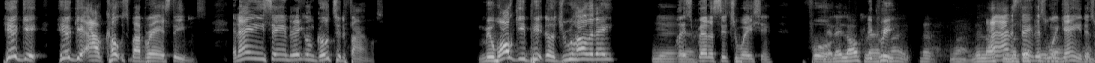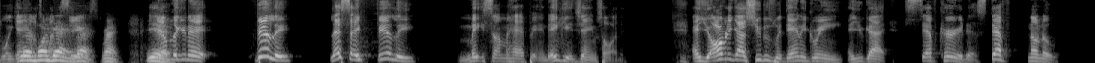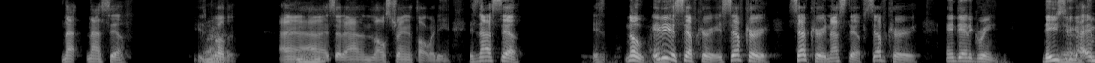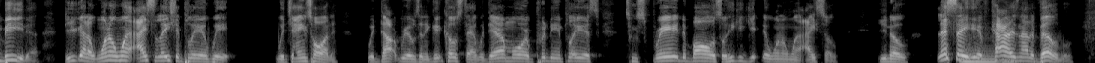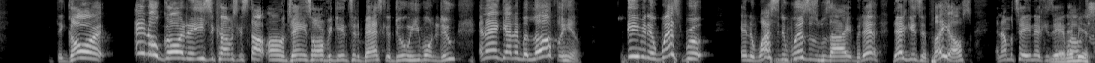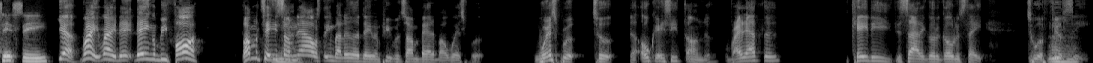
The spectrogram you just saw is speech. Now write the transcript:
he'll get he'll get out coached by Brad Stevens. And I ain't even saying that they're gonna go to the finals. Milwaukee picked up Jrue Holiday, Yeah. much better situation for Yeah, they lost the Greek. Right. They lost I understand that's one game. That's one game. Yeah, I'm one talking about the game. Right. Right. Yeah. Yeah. I'm looking at Philly. Let's say Philly make something happen and they get James Harden. And you already got shooters with Danny Green and you got Steph Curry there. Steph, no, no. Not not Seth. His Right. brother. I, Mhm. I said I lost train of thought right in. It's not Seth. It's no, it is Uh-huh. Seth Curry. It's Seth Curry. Seth Curry, not Steph. Seth Curry and Danny Green. Then you still Yeah. got Embiid. Do you got a one-on-one isolation player with with James Harden, with Doc Rivers and a good coach staff, with Daryl Morey putting in players to spread the ball so he could get the one-on-one ISO. You know, let's say if Mhm. Kyrie's not available, the guard ain't no guard in the Eastern Conference can stop on James Harden getting to the basket, doing what he want to do, and I ain't got nothing but love for him. Even in Westbrook and the Washington Wizards was all right, but they'll they'll get to the playoffs. And I'm gonna tell you now because yeah, they'll be a six seed. yeah, right, right. They, they ain't gonna be far. But I'm gonna tell you something now. I was thinking about the other day when people were talking bad about Westbrook. Westbrook took the OKC Thunder right after KD decided to go to Golden State to a 5th Mhm. seed.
